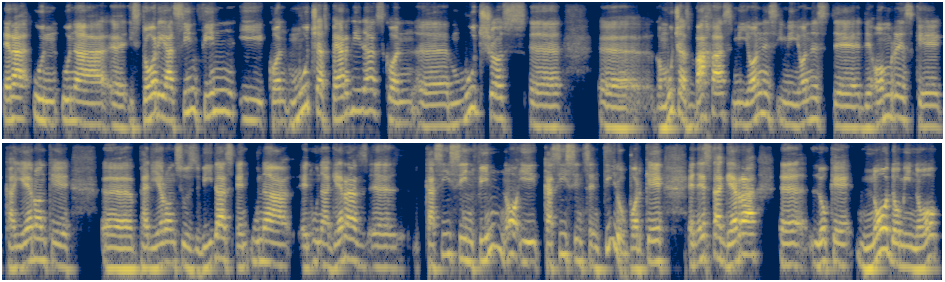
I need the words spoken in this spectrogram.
era una eh, historia sin fin y con muchas pérdidas, con eh, muchos... Eh, con muchas bajas, millones y millones de, hombres que cayeron, que eh, perdieron sus vidas en una, en una guerra eh, casi sin fin ¿no? y casi sin sentido, porque en esta guerra eh, lo que no dominó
